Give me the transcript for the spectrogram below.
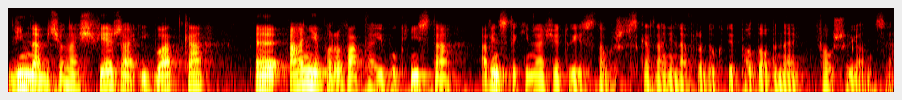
Winna być ona świeża i gładka, e, a nie porowata i włóknista, a więc w takim razie tu jest znowuż wskazanie na produkty podobne, fałszujące.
